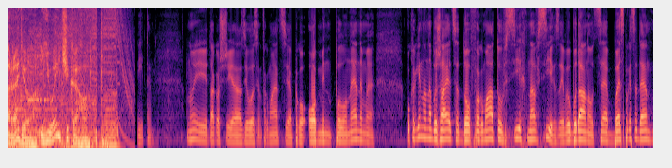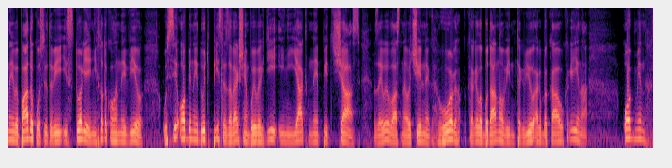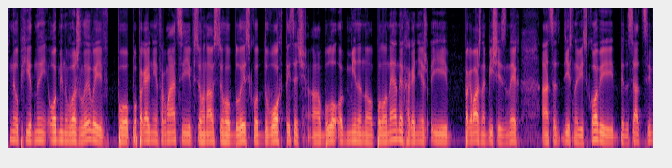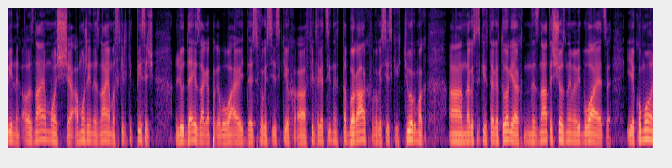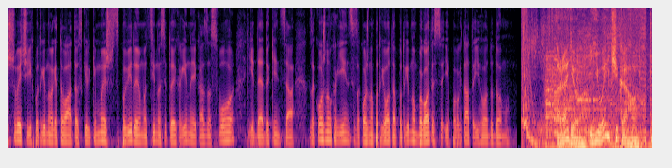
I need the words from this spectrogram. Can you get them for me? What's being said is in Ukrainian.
Радіо UA Чикаго. Ну і також є з'явилася інформація про обмін полоненими. Україна наближається до формату всіх на всіх, заявив Буданов. Це безпрецедентний випадок у світовій історії. Ніхто такого не вів. Усі обміни йдуть після завершення бойових дій і ніяк не під час, заявив власне очільник ГУР Кирило Буданов в інтерв'ю РБК Україна. Обмін необхідний, обмін важливий. По попередній інформації всього-навсього близько двох тисяч було обмінено полонених раніше, і переважна більшість з них це дійсно військові, і 50 цивільних. Але знаємо ще, а може і не знаємо, скільки тисяч людей зараз перебувають десь в російських фільтраційних таборах, в російських тюрмах, на російських територіях, не знати, що з ними відбувається, і якомога швидше їх потрібно врятувати, оскільки ми ж сповідуємо цінності тої країни, яка за свого іде до кінця. За кожного українця, за кожного патріота потрібно боротися і повертати його додому. Радіо UA Чикаго.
